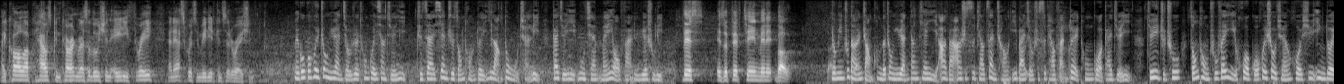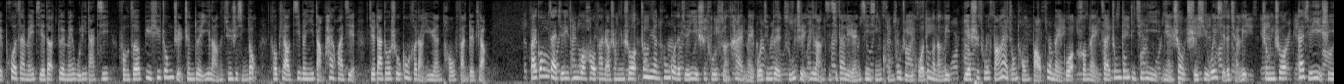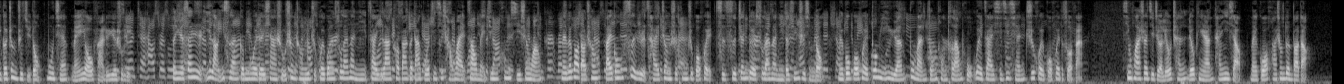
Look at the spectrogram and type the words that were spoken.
I call up House Concurrent Resolution 83 and ask for its immediate consideration. 美国国会众议院九日通过一项决议，旨在限制总统对伊朗动武权利。该决议目前没有法律约束力。This is a 15-minute vote. 由民主党人掌控的众议院当天以二百二十四票赞成、一百九十四票反对通过该决议。决议指出，总统除非已获国会授权或需应对迫在眉睫的对美武力打击，否则必须终止针对伊朗的军事行动。投票基本以党派划界，绝大多数共和党议员投反对票。白宫在决议通过后发表声明说，众议院通过的决议试图损害美国军队阻止伊朗及其代理人进行恐怖主义活动的能力，也试图妨碍总统保护美国和美在中东地区利益免受持续威胁的权利。声明说，该决议是一个政治举动，目前没有法律约束力。本月三日，伊朗伊斯兰革命卫队下属圣城旅指挥官苏莱曼尼在伊拉克巴格达国际机场外遭美军空袭身亡。美媒报道称，白宫四日才正式通。通知国会，此次针对苏莱曼尼的军事行动，美国国会多名议员不满总统特朗普未在袭击前知会国会的做法。新华社记者刘晨、刘品然、谭艺晓，美国华盛顿报道。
